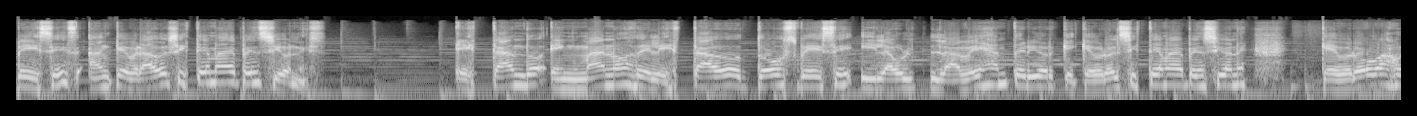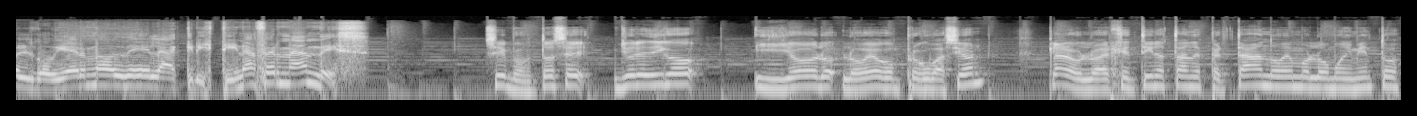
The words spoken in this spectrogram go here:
veces han quebrado el sistema de pensiones. Estando en manos del Estado dos veces y la, la vez anterior que quebró el sistema de pensiones, quebró bajo el gobierno de la Cristina Fernández. Sí, pues entonces yo le digo, y yo lo, veo con preocupación, claro, los argentinos están despertando, vemos los movimientos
